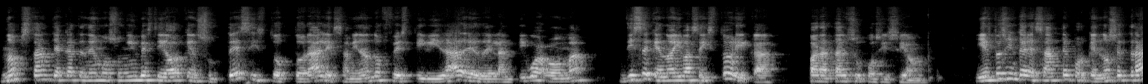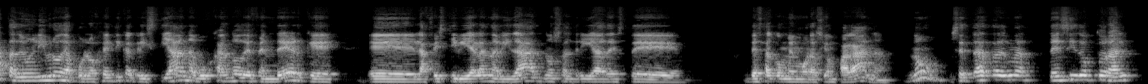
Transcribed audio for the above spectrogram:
No obstante, acá tenemos un investigador que en su tesis doctoral examinando festividades de la antigua Roma dice que no hay base histórica para tal suposición. Y esto es interesante porque no se trata de un libro de apologética cristiana buscando defender que eh, la festividad de la Navidad no saldría de, este, de esta conmemoración pagana. No, se trata de una tesis doctoral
